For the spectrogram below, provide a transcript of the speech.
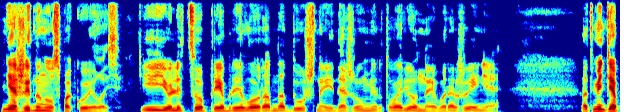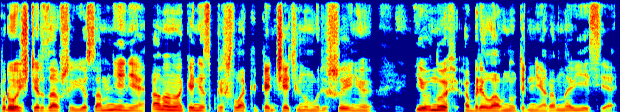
неожиданно успокоилась, и ее лицо приобрело равнодушное и даже умиротворенное выражение. Отметя прочь терзавшие ее сомнения, она наконец пришла к окончательному решению и вновь обрела внутреннее равновесие,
